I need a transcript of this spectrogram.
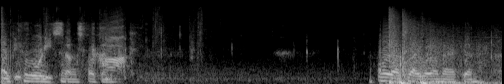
MP40 Artillery's gonna sucks fucking- cock. Oh, that's right, we're American.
